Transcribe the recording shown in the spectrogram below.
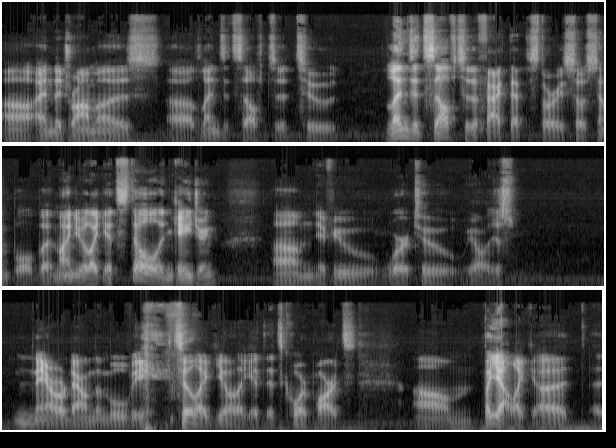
uh, and the drama uh, lends itself to, to lends itself to the fact that the story is so simple. But mind you, like it's still engaging. Um, if you were to you know just narrow down the movie to like you know like it, its core parts. Um, but yeah, like uh, uh,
